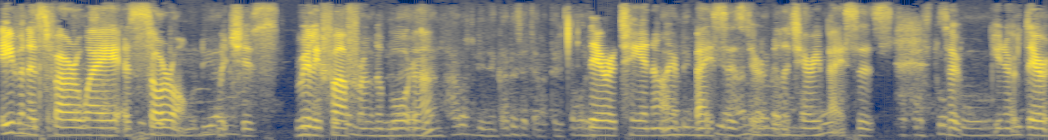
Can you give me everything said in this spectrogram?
even as far away as Sorong, which is really far from the border, yang harus didekati secara teritorial. there are TNI bases, there are military bases. So, you know, they're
